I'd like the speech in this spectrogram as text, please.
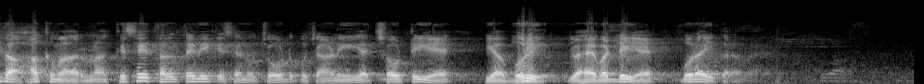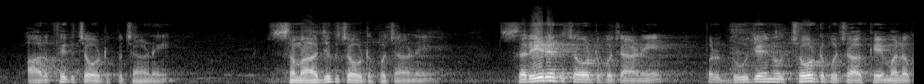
ਦਾ ਹੱਕ ਮਾਰਨਾ ਕਿਸੇ ਤਲ ਤੇ ਵੀ ਕਿਸੇ ਨੂੰ ਚੋਟ ਪਹੁੰਚਾਣੀ ਜਾਂ ਛੋਟੀ ਹੈ ਜਾਂ ਬੁਰੀ ਜੋ ਹੈ ਵੱਡੀ ਹੈ ਬੁਰਾ ਹੀ ਕਰਮ ਹੈ ਆਰਥਿਕ ਚੋਟ ਪਹੁੰਚਾਣੀ ਸਮਾਜਿਕ ਚੋਟ ਪਹੁੰਚਾਣੀ ਸਰੀਰਕ ਚੋਟ ਪਹੁੰਚਾਣੀ ਪਰ ਦੂਜੇ ਨੂੰ ਚੋਟ ਪਹੁੰਚਾ ਕੇ ਮਨੁੱਖ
